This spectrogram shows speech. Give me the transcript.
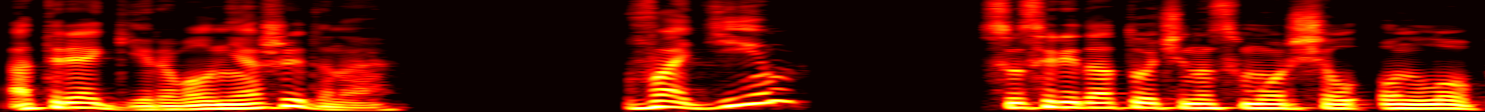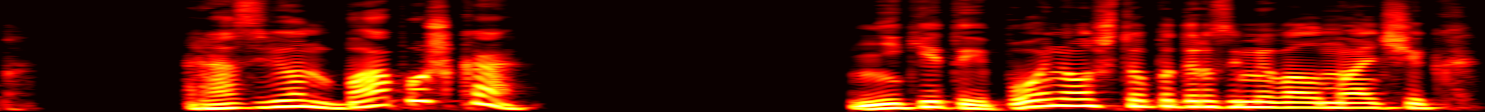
отреагировал неожиданно. «Вадим?» Сосредоточенно сморщил он лоб. «Разве он бабушка?» Никита и понял, что подразумевал мальчик.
